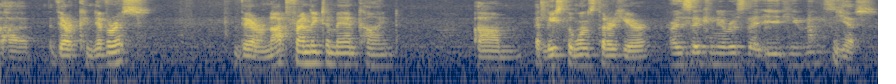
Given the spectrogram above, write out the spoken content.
uh, they're carnivorous. They are not friendly to mankind, um, at least the ones that are here. are you say carnivorous? They eat humans. Yes.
